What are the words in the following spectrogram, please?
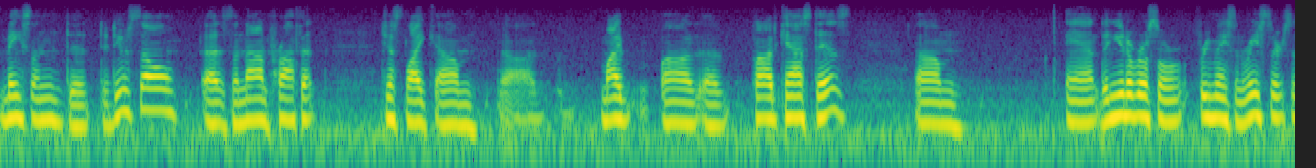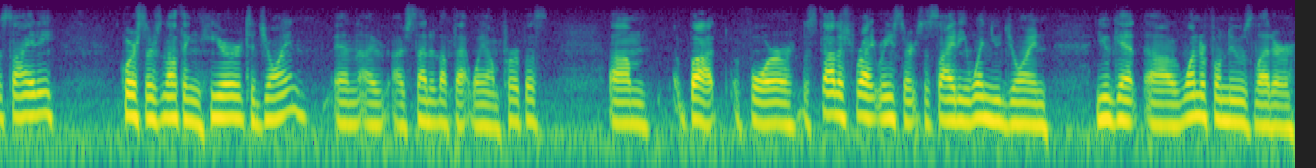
Mason to, to do so. Uh, it's a nonprofit, just like um, uh, my uh, podcast is. Um, and the Universal Freemason Research Society. Of course, there's nothing here to join, and I've, I've set it up that way on purpose. Um, but for the Scottish Rite Research Society, when you join, you get a wonderful newsletter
